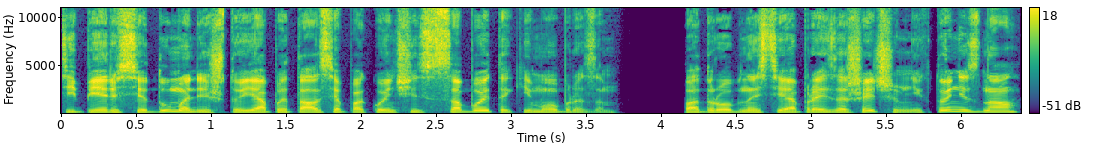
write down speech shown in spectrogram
Теперь все думали, что я пытался покончить с собой таким образом. Подробностей о произошедшем никто не знал.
